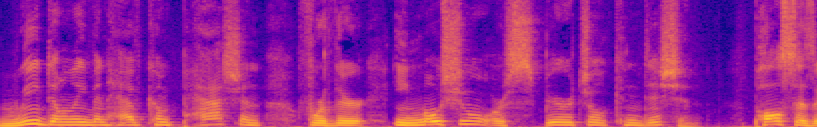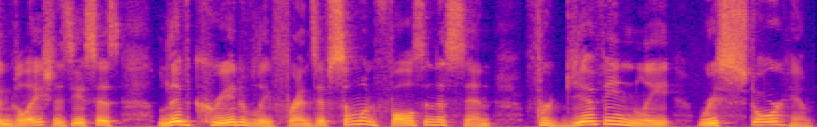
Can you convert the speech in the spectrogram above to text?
We don't even have compassion for their emotional or spiritual condition. Paul says in Galatians, he says, Live creatively, friends. If someone falls into sin, forgivingly restore him,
